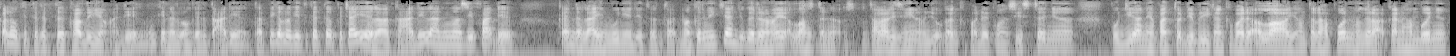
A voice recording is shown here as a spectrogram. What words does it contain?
Kalau kita kata qadi yang adil mungkin ada orang kata tak adil. Tapi kalau kita kata percayalah keadilan memang sifat dia kan dah lain bunyi dia tuan-tuan. Maka demikian juga dalam ayat Allah Taala di sini nak menunjukkan kepada konsistennya pujian yang patut diberikan kepada Allah yang telah pun menggerakkan hamba-Nya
